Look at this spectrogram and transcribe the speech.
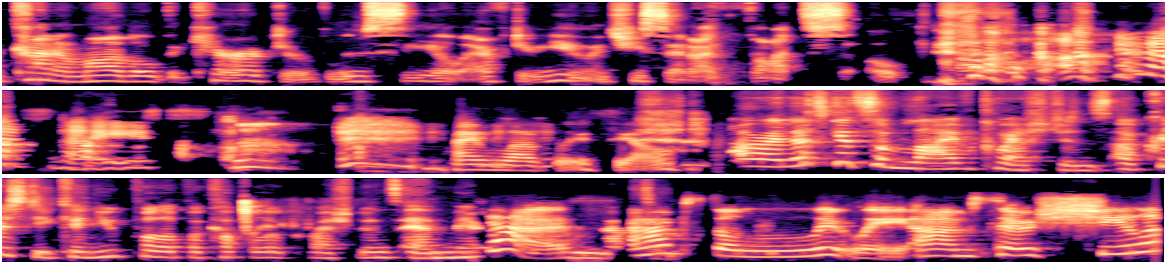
I kind of modeled the character of Lucille after you, and she said, I thought so. Oh, that's nice. I love Lucille. All right, let's get some live questions. Uh, Kristy, can you pull up a couple of questions? And Mary, Yes, you have some. absolutely. Um, so Sheila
